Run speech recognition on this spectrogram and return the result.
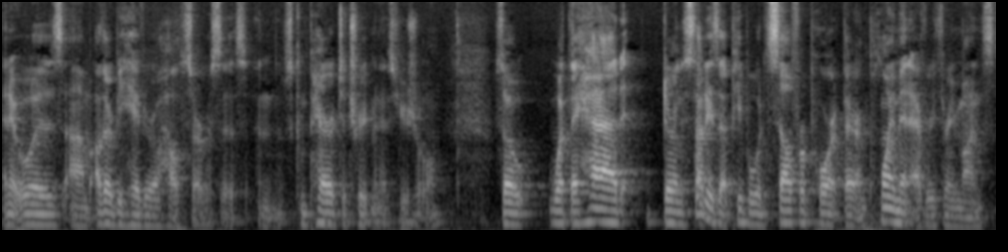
and it was um, other behavioral health services, and it was compared to treatment as usual. So what they had during the study is that people would self-report their employment every three months,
